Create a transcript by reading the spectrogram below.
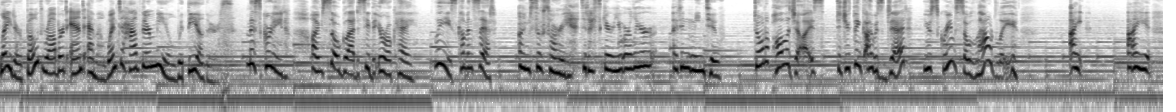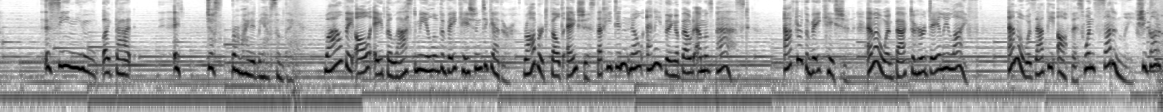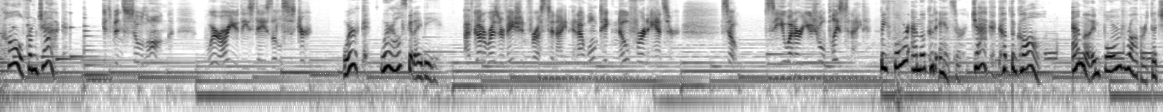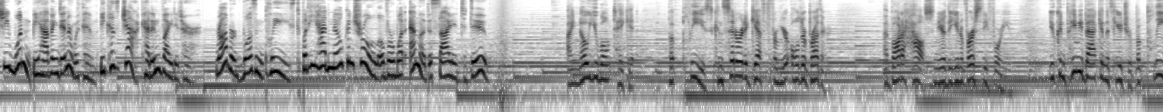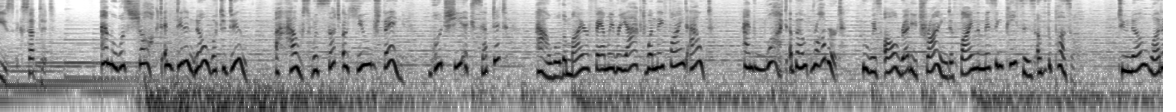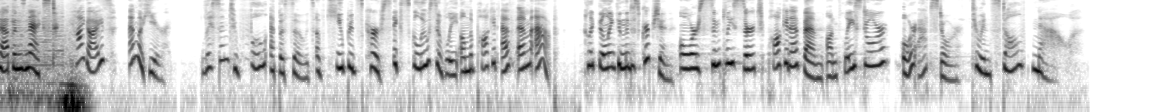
Later, both Robert and Emma went to have their meal with the others. Miss Green, I'm so glad to see that you're okay. Please come and sit. I'm so sorry. Did I scare you earlier? I didn't mean to. Don't apologize. Did you think I was dead? You screamed so loudly. I. I. Seeing you like that, it just reminded me of something. While they all ate the last meal of the vacation together, Robert felt anxious that he didn't know anything about Emma's past. After the vacation, Emma went back to her daily life. Emma was at the office when suddenly she got a call from Jack. It's been so long. Where are you these days, little sister? Work. Where else could I be? I've got a reservation for us tonight, and I won't take no for an answer. So, see you at our usual place tonight. Before Emma could answer, Jack cut the call. Emma informed Robert that she wouldn't be having dinner with him because Jack had invited her. Robert wasn't pleased, but he had no control over what Emma decided to do. I know you won't take it, but please consider it a gift from your older brother. I bought a house near the university for you. You can pay me back in the future, but please accept it. Emma was shocked and didn't know what to do. A house was such a huge thing. Would she accept it? How will the Meyer family react when they find out? And what about Robert, who is already trying to find the missing pieces of the puzzle? To know what happens next. Hi, guys. Emma here. Listen to full episodes of Cupid's Curse exclusively on the Pocket FM app. Click the link in the description or simply search Pocket FM on Play Store or App Store to install now.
